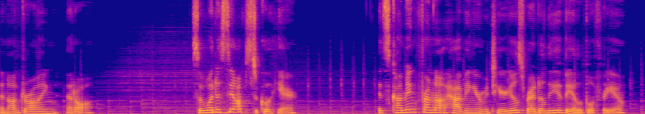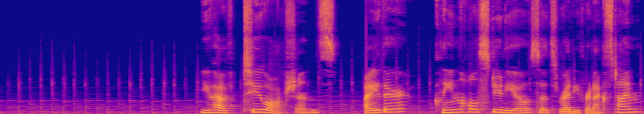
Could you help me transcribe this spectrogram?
and not drawing at all. So, what is the obstacle here? It's coming from not having your materials readily available for you. You have two options. Either clean the whole studio so it's ready for next time,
